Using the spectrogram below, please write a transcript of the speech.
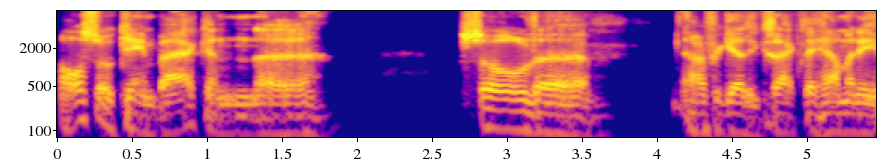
also came back and uh, sold. Uh, I forget exactly how many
